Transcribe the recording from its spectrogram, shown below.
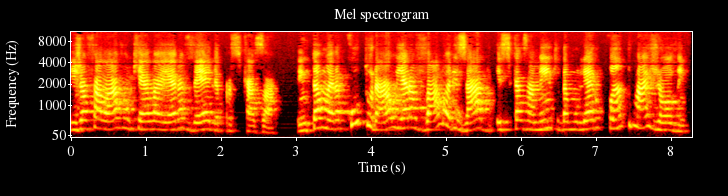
e já falavam que ela era velha para se casar. Então, era cultural e era valorizado esse casamento da mulher o quanto mais jovem.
